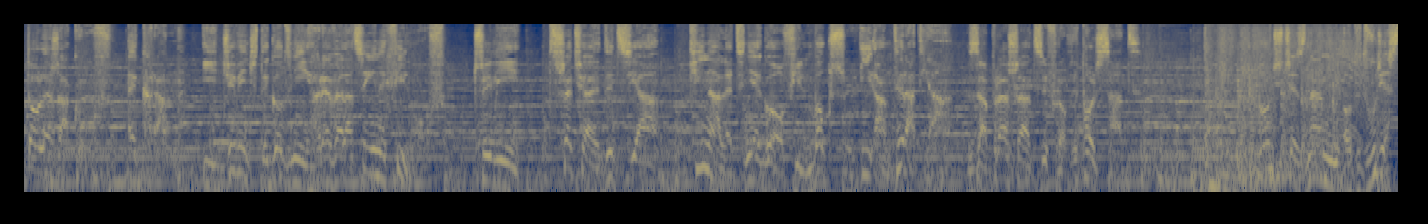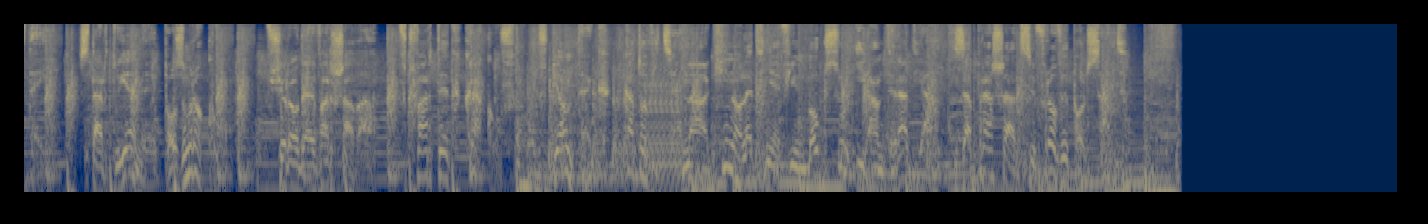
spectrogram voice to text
100 leżaków, ekran i 9 tygodni rewelacyjnych filmów, czyli trzecia edycja kina letniego Filmboxu i Antyradia. Zaprasza cyfrowy Polsat. Bądźcie z nami od 20. Startujemy po zmroku. W środę Warszawa, w czwartek Kraków, w piątek Katowice. Na kino letnie Filmboxu i Antyradia zaprasza cyfrowy Polsat.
